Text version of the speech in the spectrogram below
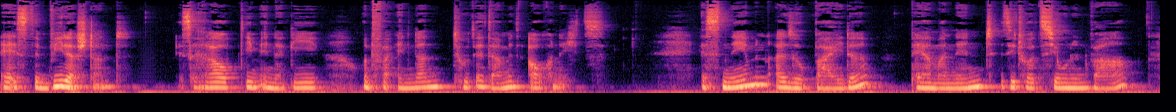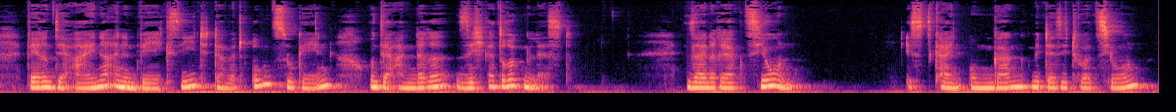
er ist im Widerstand, es raubt ihm Energie und verändern tut er damit auch nichts. Es nehmen also beide permanent Situationen wahr, während der eine einen Weg sieht, damit umzugehen und der andere sich erdrücken lässt. Seine Reaktion ist kein Umgang mit der Situation,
